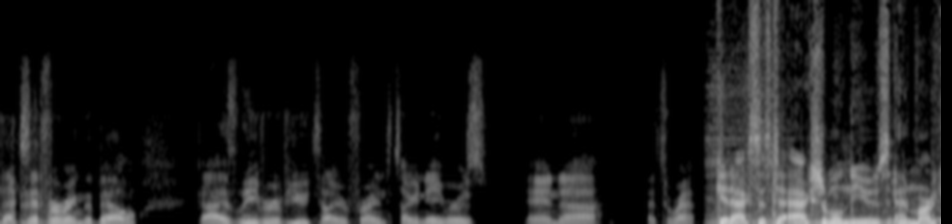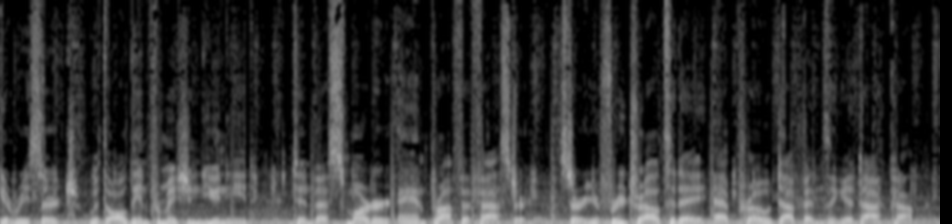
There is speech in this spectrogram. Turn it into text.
That's it for ring the bell. Guys, leave a review, tell your friends, tell your neighbors, and uh That's a wrap. Get access to actionable news and market research with all the information you need to invest smarter and profit faster. Start your free trial today at pro.benzinga.com.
